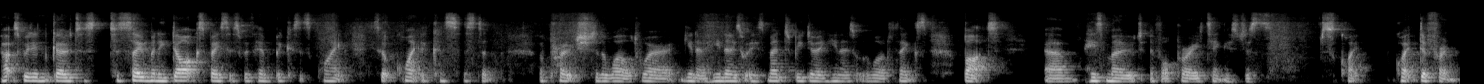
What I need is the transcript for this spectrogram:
Perhaps we didn't go to, to so many dark spaces with him because it's quite he's got quite a consistent approach to the world where you know he knows what he's meant to be doing he knows what the world thinks but um, his mode of operating is just just quite quite different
